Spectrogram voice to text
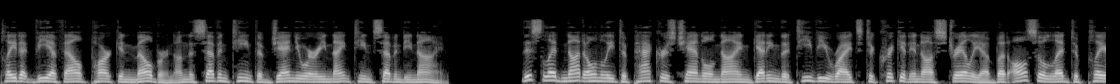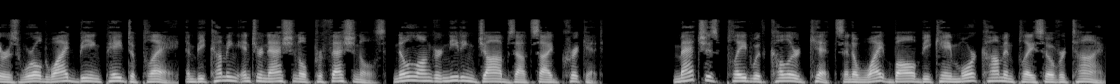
played at VFL Park in Melbourne on 17 January 1979. This led not only to Packers Channel 9 getting the TV rights to cricket in Australia but also led to players worldwide being paid to play, and becoming international professionals, no longer needing jobs outside cricket. Matches played with colored kits and a white ball became more commonplace over time,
